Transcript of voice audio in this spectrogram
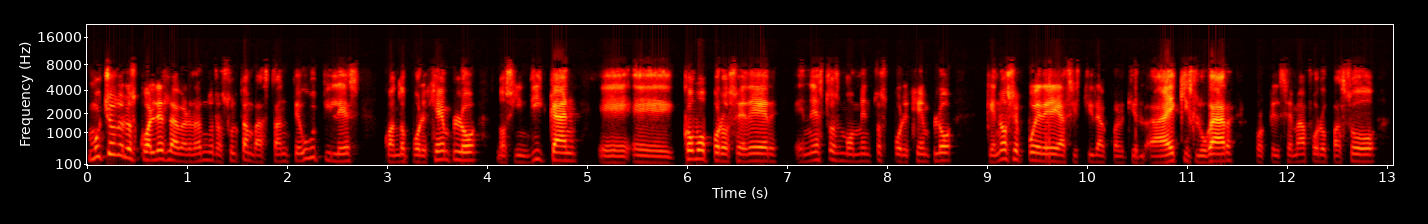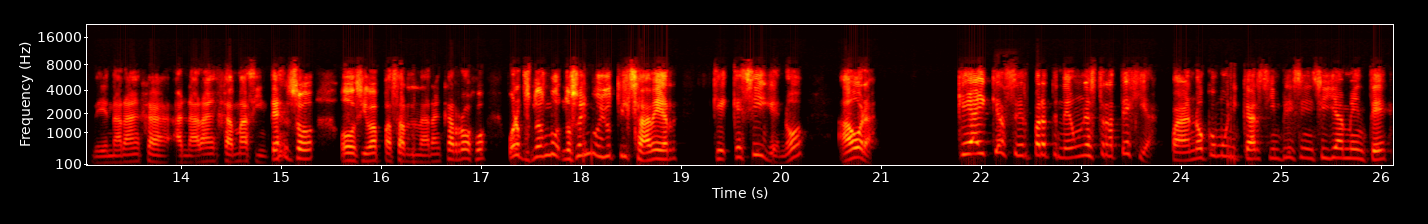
Muchos de los cuales la verdad nos resultan bastante útiles cuando, por ejemplo, nos indican eh, eh, cómo proceder en estos momentos, por ejemplo, que no se puede asistir a cualquier a X lugar porque el semáforo pasó de naranja a naranja más intenso o si va a pasar de naranja a rojo. Bueno, pues no es muy útil saber qué, qué sigue, ¿no? Ahora, ¿Qué hay que hacer para tener una estrategia? Para no comunicar simple y sencillamente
